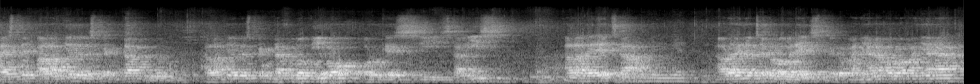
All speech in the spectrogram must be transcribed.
a este Palacio del Espectáculo. Palacio del Espectáculo digo porque si salís a la derecha, ahora de noche no lo veréis, pero mañana por la mañana,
